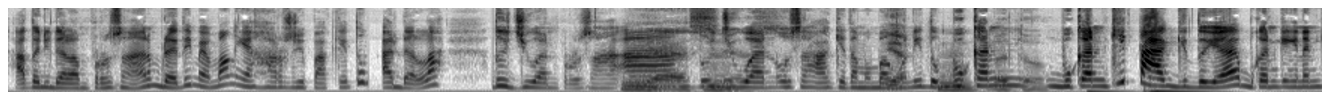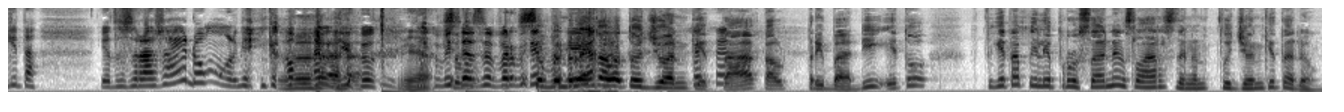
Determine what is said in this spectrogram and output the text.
atau di dalam perusahaan, berarti memang yang harus dipakai itu adalah tujuan perusahaan, Yes, tujuan usaha kita membangun Iya. itu, bukan betul. bukan kita gitu ya, bukan keinginan kita. Ya terserah saya dong mau ngerjain kapan gitu. Iya. Bisa Se- seperti Sebenarnya itu ya. kalau tujuan kita, kalau pribadi itu kita pilih perusahaan yang selaras dengan tujuan kita dong.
